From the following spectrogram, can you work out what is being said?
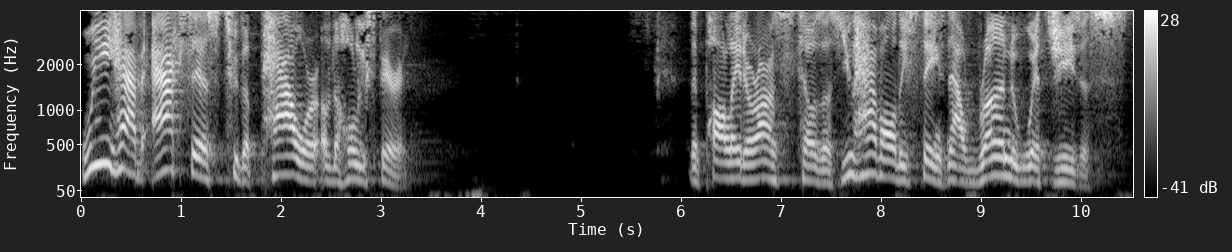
We have access to the power of the Holy Spirit. Then Paul later on tells us, You have all these things. Now run with Jesus.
